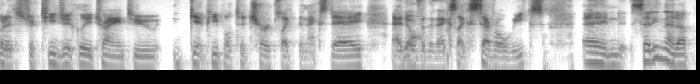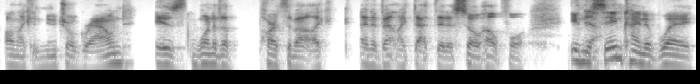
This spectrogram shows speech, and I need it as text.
but it's strategically trying to get people to church like the next day and over the next like several weeks, and setting that up on like a neutral ground is one of the parts about like an event like that that is so helpful in the Yeah. same kind of way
